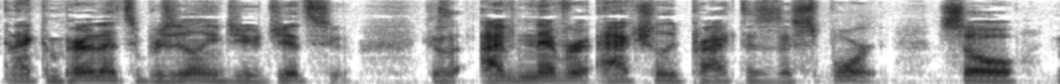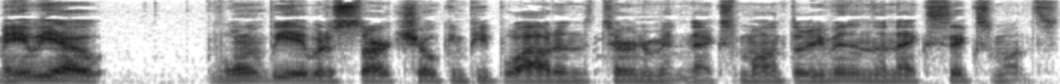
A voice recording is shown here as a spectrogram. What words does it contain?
And I compare that to Brazilian Jiu-Jitsu because I've never actually practiced this sport. So maybe I won't be able to start choking people out in the tournament next month or even in the next six months.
